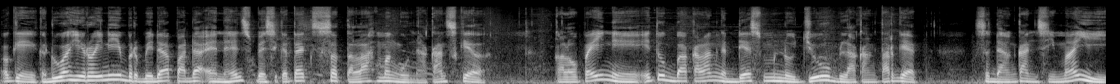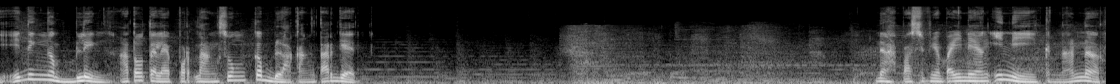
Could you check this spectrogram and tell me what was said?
Oke, kedua hero ini berbeda pada enhance basic attack setelah menggunakan skill. Kalau Paine itu bakalan ngedes menuju belakang target. Sedangkan Simai ini ngeblink atau teleport langsung ke belakang target. Nah, pasifnya Paine yang ini kena nerf.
